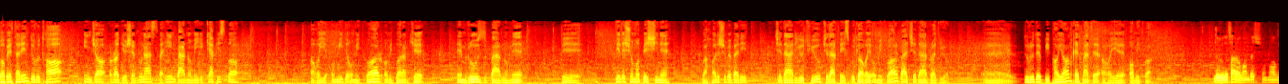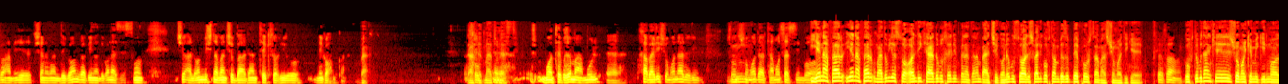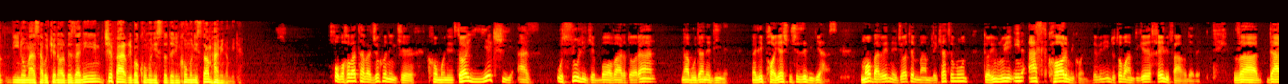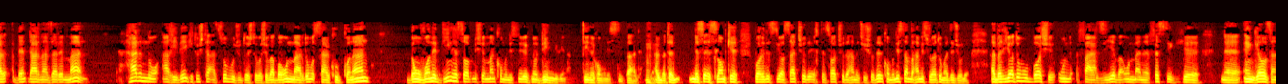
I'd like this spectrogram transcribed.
با بهترین درودها اینجا رادیو شمرون است و این برنامه گپیست با آقای امید امیدوار. امیدوارم که امروز برنامه به دل شما بشینه و حالشو ببرید چه در یوتیوب چه در فیسبوک آقای امیدوار و چه در رادیو. درود بی پایان خدمت آقای امیدوار. درود فراوان به شما و همه شنوندگان و بینندگان عزیزتون. چه الان میشنون چه بعدا تکراری رو نگاه می‌کنن. بله. در خب، خدمتون هستیم. ما طبق معمول خبری شما نداریم چون شما در تماس هستیم با یه نفر یه نفر اومده بود یه سوالی کرده بود خیلی به نظرم بچگانه بود سوالش ولی گفتم بذار بپرسم از شما دیگه. بفهم. گفته بودن که شما که میگین ما دین و مذهب و کنار بزنیم چه فرقی با کمونیستا دارین؟ کمونیستا هم همینو میگه. خب آخه باید توجه کنین که کمونیستا یکی از اصولی که باور دارن نبودن دینه ولی پایش رو چیز دیگه هست. ما برای نجات مملکتمون داریم روی این اصل کار می‌کنیم. ببینید این دوتا با هم دیگه خیلی فرق داره. و در, در نظر من هر نوع عقیده که توش تعصب وجود داشته باشه و با اون مردم رو سرکوب کنن به عنوان دین حساب میشه من کمونیستی یک نوع دین می‌بینم. دین کمونیستی بعد البته مثل اسلام که وارد سیاست شده اقتصاد شده همه چی شده کمونیست هم به همین صورت اومده جلو. البته یادمون باشه اون فرضیه و اون منفستی که انگلز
